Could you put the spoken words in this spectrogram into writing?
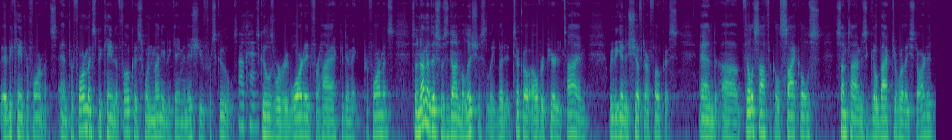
it became performance. And performance became the focus when money became an issue for schools. Okay. Schools were rewarded for high academic performance. So none of this was done maliciously, but it took over a period of time, we began to shift our focus. And uh, philosophical cycles sometimes go back to where they started.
